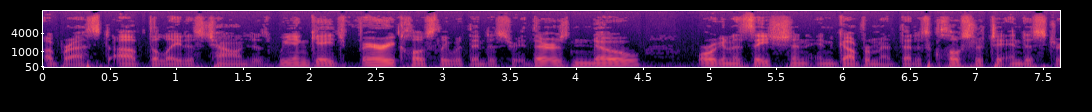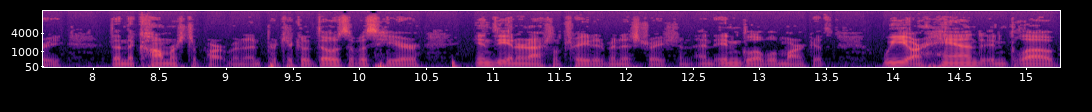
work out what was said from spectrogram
abreast of the latest challenges. We engage very closely with industry. There is no organization in government that is closer to industry than the Commerce Department, and particularly those of us here in the International Trade Administration and in global markets. We are hand in glove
